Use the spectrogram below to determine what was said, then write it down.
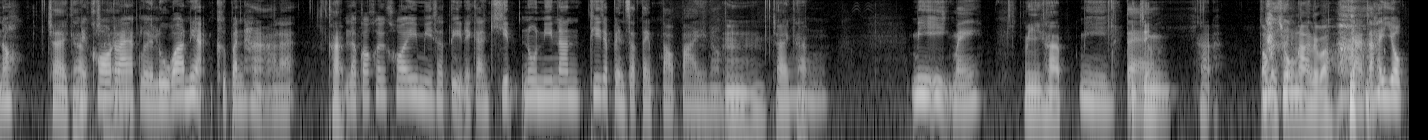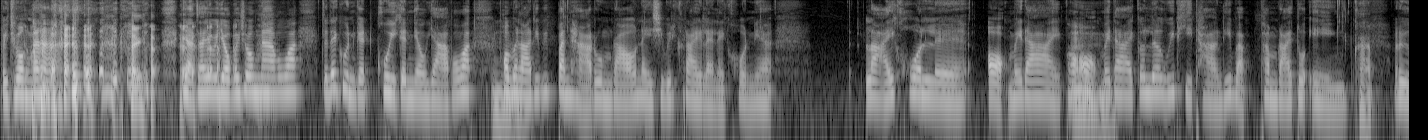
เนาะใช่ครับในข้อช่แรกเลยรู้ว่าเนี่ยคือปัญหาแล้วครับแล้วก็ค่อยๆ มีสติในการคิดนู่นนี่นั่นที่จะเป็นสเต็ปต่อไปเนาะอืมใช่ครับอืมมีอีกไหม มีครับ มีจแต่ริงๆฮะ ต้องไปช่วงหน้าหรือเปล่า อยากจะให้ยกไปช่วงหน้าได้ครับอยากจะให้ยกไปช่วงหน้าเพราะว่าจะได้คุยกันคุยกันยาวๆ เพราะว่าอืมพอเวลาที่ปัญหารุมเร้าในชีวิตใครหลาย ๆ คนเนี่ยหลายคนเลยออกไม่ได้พอออกไม่ได้ก็เลือกวิธีทางที่แบบทำร้ายตัวเองครับหรือ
